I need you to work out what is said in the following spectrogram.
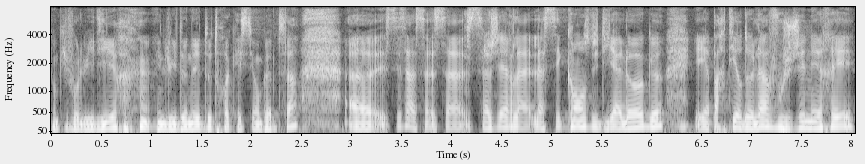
Donc, il faut lui dire, lui donner deux, trois questions comme ça. Euh, c'est ça, ça, gère la, séquence du dialogue. Et à partir de là, vous générez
